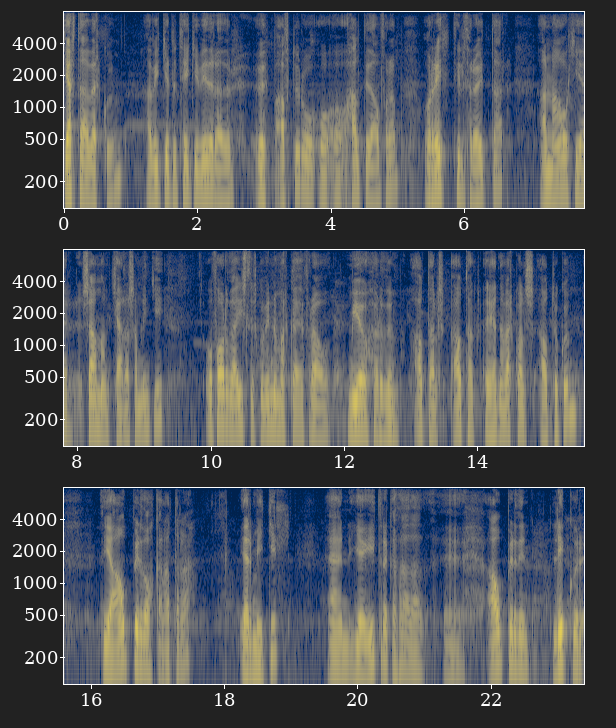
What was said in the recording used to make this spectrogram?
gert það að verkum að við getum tekið viðræður upp aftur og, og, og haldið áfram og reynd til þrautar að ná hér saman kjærasamlingi og forða íslensku vinnumarkaði frá mjög hörðum átals, átals, eh, hérna, verkvælsátökum því að ábyrð okkar allra er mikil en ég ítreka það að e, ábyrðin likur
